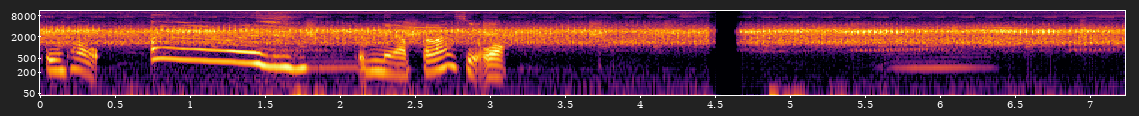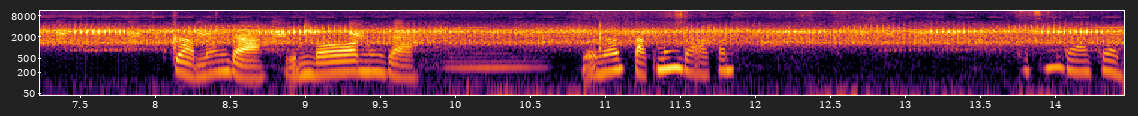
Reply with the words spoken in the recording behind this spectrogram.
เอิงเผาเป็นแหนบกำลังสิออกจับแมงดาเห็นบอแมงดาเดี๋ยวนะตักแมงดากันตักแมงดาก่อน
